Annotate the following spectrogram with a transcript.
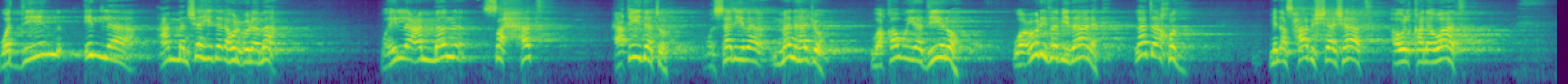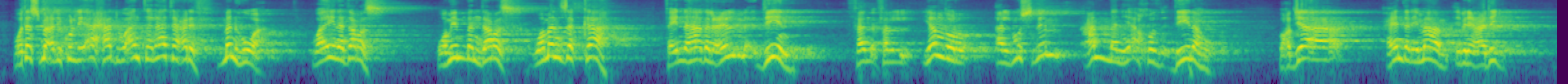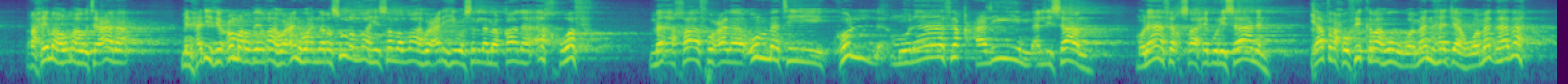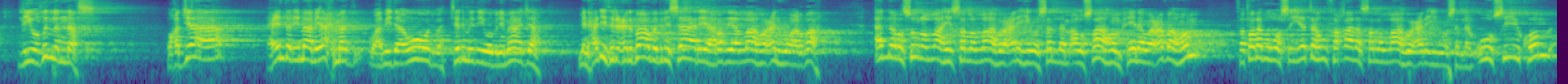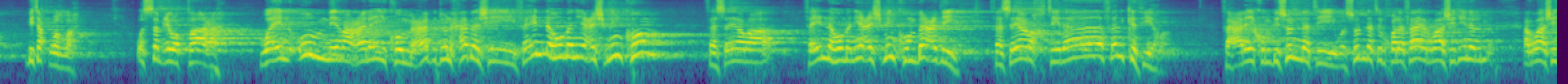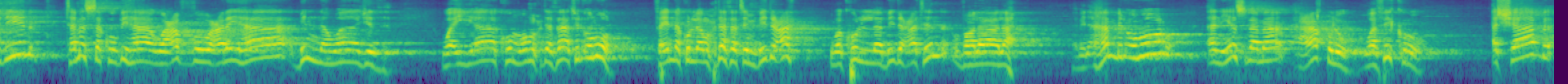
والدين إلا عمن شهد له العلماء وإلا عمن صحت عقيدته وسلم منهجه وقوي دينه وعرف بذلك. لا تأخذ من أصحاب الشاشات أو القنوات. وتسمع لكل أحد وأنت لا تعرف من هو وأين درس وممن درس ومن زكاه. فإن هذا العلم دين. فلينظر المسلم عمن يأخذ دينه. وقد جاء عند الإمام ابن عدي رحمه الله تعالى من حديث عمر رضي الله عنه أن رسول الله صلى الله عليه وسلم قال أخوف ما أخاف على أمتي كل منافق عليم اللسان. منافق صاحب لسان يطرح فكره ومنهجه ومذهبه ليضل الناس. وقد جاء عند الإمام أحمد وأبي داود والترمذي وابن ماجه من حديث العرباض بن سارية رضي الله عنه وأرضاه. أن رسول الله صلى الله عليه وسلم أوصاهم حين وعظهم فطلبوا وصيته فقال صلى الله عليه وسلم أوصيكم بتقوى الله والسمع والطاعة وإن أمر عليكم عبد حبشي فإنه من يعش منكم فسيرى فإنه من يعش منكم بعدي فسيرى اختلافا كثيرا. فعليكم بسنتي وسنة الخلفاء الراشدين الراشدين تمسكوا بها وعضوا عليها بالنواجذ وإياكم ومحدثات الأمور فإن كل محدثة بدعة وكل بدعة ضلالة. فمن أهم الأمور أن يسلم عقل وفكر الشاب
